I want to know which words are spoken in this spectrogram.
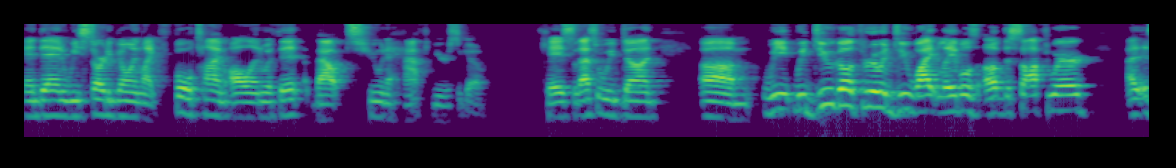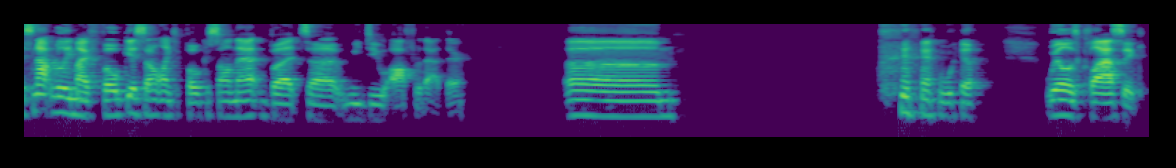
And then we started going like full-time all in with it about two and a half years ago. Okay, so that's what we've done. Um, we we do go through and do white labels of the software it's not really my focus. I don't like to focus on that but uh, we do offer that there. Um Will Will is classic.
